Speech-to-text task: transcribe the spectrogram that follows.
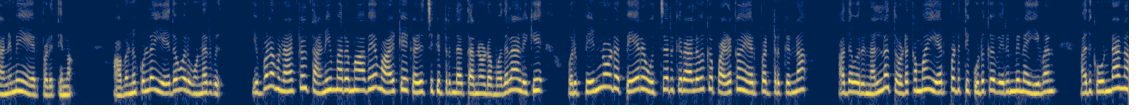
தனிமையை ஏற்படுத்தினான். அவனுக்குள்ள ஏதோ ஒரு உணர்வு. இவ்வளவு நாட்கள் தனி மரமாகவே வாழ்க்கையை கழிச்சுக்கிட்டு இருந்த தன்னோட முதலாளிக்கு ஒரு பெண்ணோட பேரை உச்சரிக்கிற அளவுக்கு பழக்கம் ஏற்பட்டிருக்குன்னா அதை ஒரு நல்ல தொடக்கமாக ஏற்படுத்தி கொடுக்க விரும்பின இவன் அதுக்கு உண்டான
